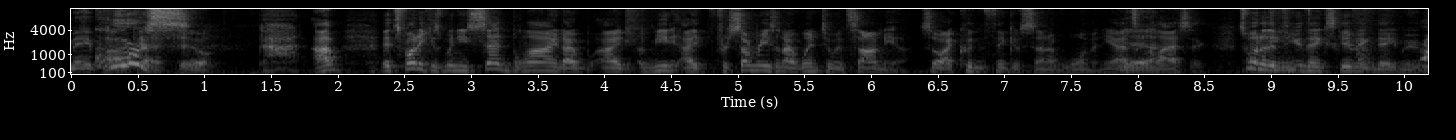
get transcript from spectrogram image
the MMA podcast too. God, I'm, it's funny because when you said blind, I, I immediately, I, for some reason, I went to Insomnia, so I couldn't think of Son of a Woman. Yeah, it's Yeah. a classic. It's one I of the mean- few Thanksgiving Day movies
